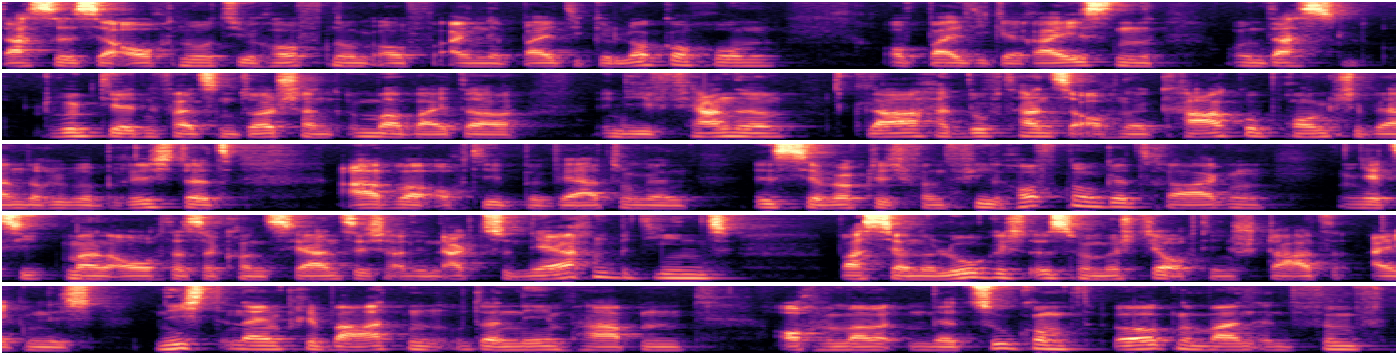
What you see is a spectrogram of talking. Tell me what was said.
das ist ja auch nur die Hoffnung auf eine baldige Lockerung, auf baldige Reisen. Und das rückt jedenfalls in Deutschland immer weiter in die Ferne. Klar hat Lufthansa auch eine Cargo-Branche, wir haben darüber berichtet, aber auch die Bewertungen ist ja wirklich von viel Hoffnung getragen. Jetzt sieht man auch, dass der Konzern sich an den Aktionären bedient, was ja nur logisch ist. Man möchte ja auch den Staat eigentlich nicht in einem privaten Unternehmen haben, auch wenn man in der Zukunft irgendwann in fünf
